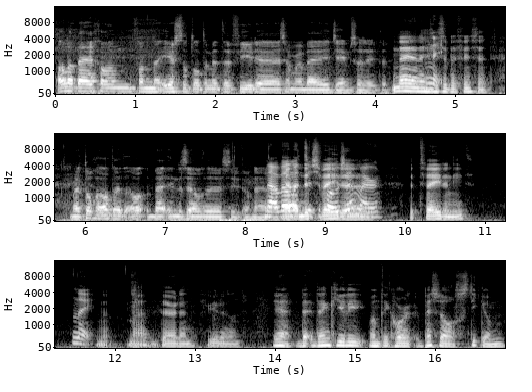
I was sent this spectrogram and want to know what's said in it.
allebei gewoon van de eerste tot en met de vierde, zeg maar, bij James gezeten. Nee, nee, nee, Nee. zit bij Vincent. Maar toch altijd al bij, in dezelfde studio. Of, nou, Nou, wel Ja, met tussenpozen, tweede- maar De tweede niet. nee. Nee, maar de derde en de vierde dan. Ja, de- denken jullie, want ik hoor best wel stiekem,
